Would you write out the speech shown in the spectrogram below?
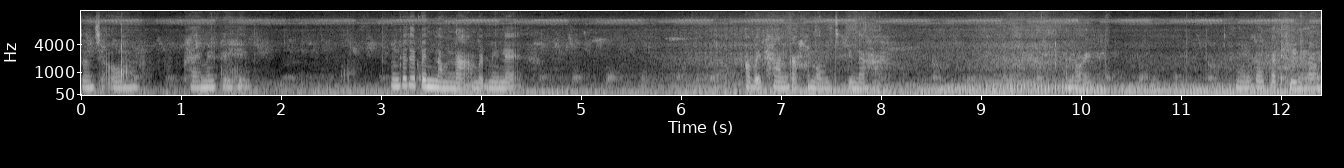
ต้นชะอม ใครไม่เคยเห็น มันก็จะเป็นหนามๆแบบนี้แหละ เอาไปทานกับขนมจีนนะคะ อร่อย นี่ก็กระถินเนาะ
